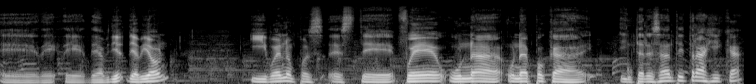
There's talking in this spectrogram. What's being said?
eh, de, de- de avi- de avión. Y bueno, pues este fue una, una época interesante y trágica.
